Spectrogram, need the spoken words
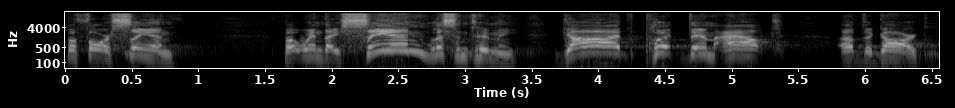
before sin. But when they sin, listen to me, God put them out of the garden.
